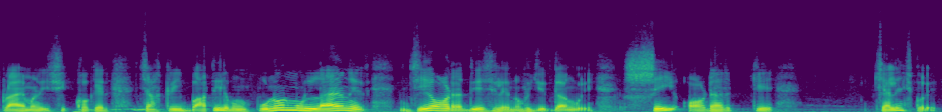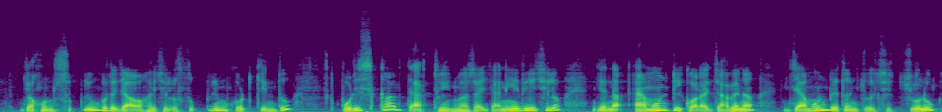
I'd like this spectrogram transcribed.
প্রাইমারি শিক্ষকের চাকরি বাতিল এবং পুনর্মূল্যায়নের যে অর্ডার দিয়েছিলেন অভিজিৎ গাঙ্গুলি, সেই অর্ডারকে চ্যালেঞ্জ করে যখন সুপ্রিম কোর্টে যাওয়া হয়েছিল, সুপ্রিম কোর্ট কিন্তু পরিষ্কার দ্ব্যর্থহীন ভাষায় জানিয়ে দিয়েছিল যে, না, এমনটি করা যাবে না। যেমন বেতন চলছে, চলুক,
